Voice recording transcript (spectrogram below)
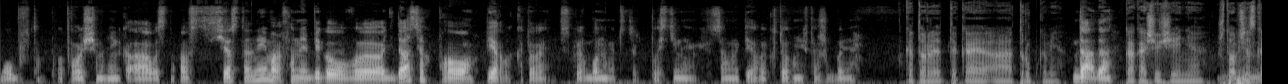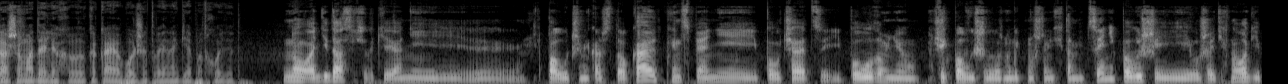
обувь там попроще маленько. А, в, а все остальные марафоны я бегал в Адидасах про первых, которые с карбоновой пластиной, самые первые, которые у них тоже были. Которая такая а, трубками? Да, да. Как ощущение? Что вообще скажешь о моделях? Какая больше твоей ноге подходит? Ну, Adidas все-таки они э, получше, мне кажется, толкают. В принципе, они, получается, и по уровню чуть повыше должны быть, потому что у них там и ценник повыше, и уже технологии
